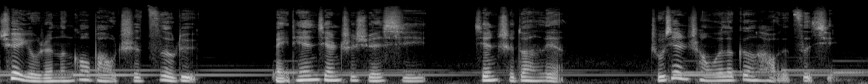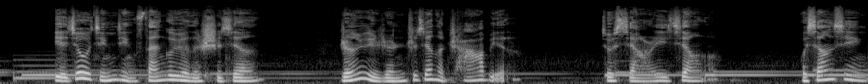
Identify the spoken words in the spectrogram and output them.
却有人能够保持自律，每天坚持学习。坚持锻炼，逐渐成为了更好的自己。也就仅仅三个月的时间，人与人之间的差别就显而易见了。我相信，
